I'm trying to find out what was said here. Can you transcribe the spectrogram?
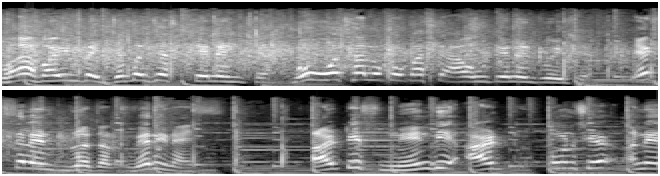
વાહ ભાવિનભાઈ જબરજસ્ત ટેલેન્ટ છે. બહુ ઓછા લોકો પાસે આવું ટેલેન્ટ હોય છે. Excellent brother very nice artist mehndi art પણ છે અને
